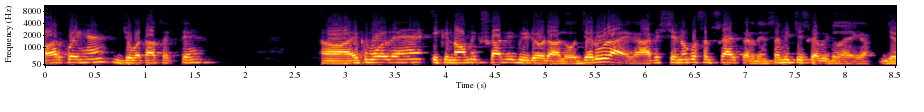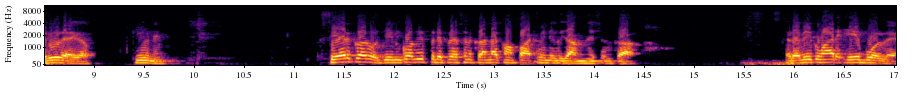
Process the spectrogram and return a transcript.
और कोई है जो बता सकते हैं? एक बोल रहे हैं इकोनॉमिक्स का भी वीडियो डालो। ज़रूर आएगा। आप इस चैनल को सब्सक्राइब कर दें। सभी चीज़ का वीडियो आएगा। ज़रूर आएगा। क्यों नहीं? शेयर करो, जिनको भी प्रिपरेशन करना कंपार्टमेंट एग्जामिनेशन का। रवि कुमार ए बोल रहे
